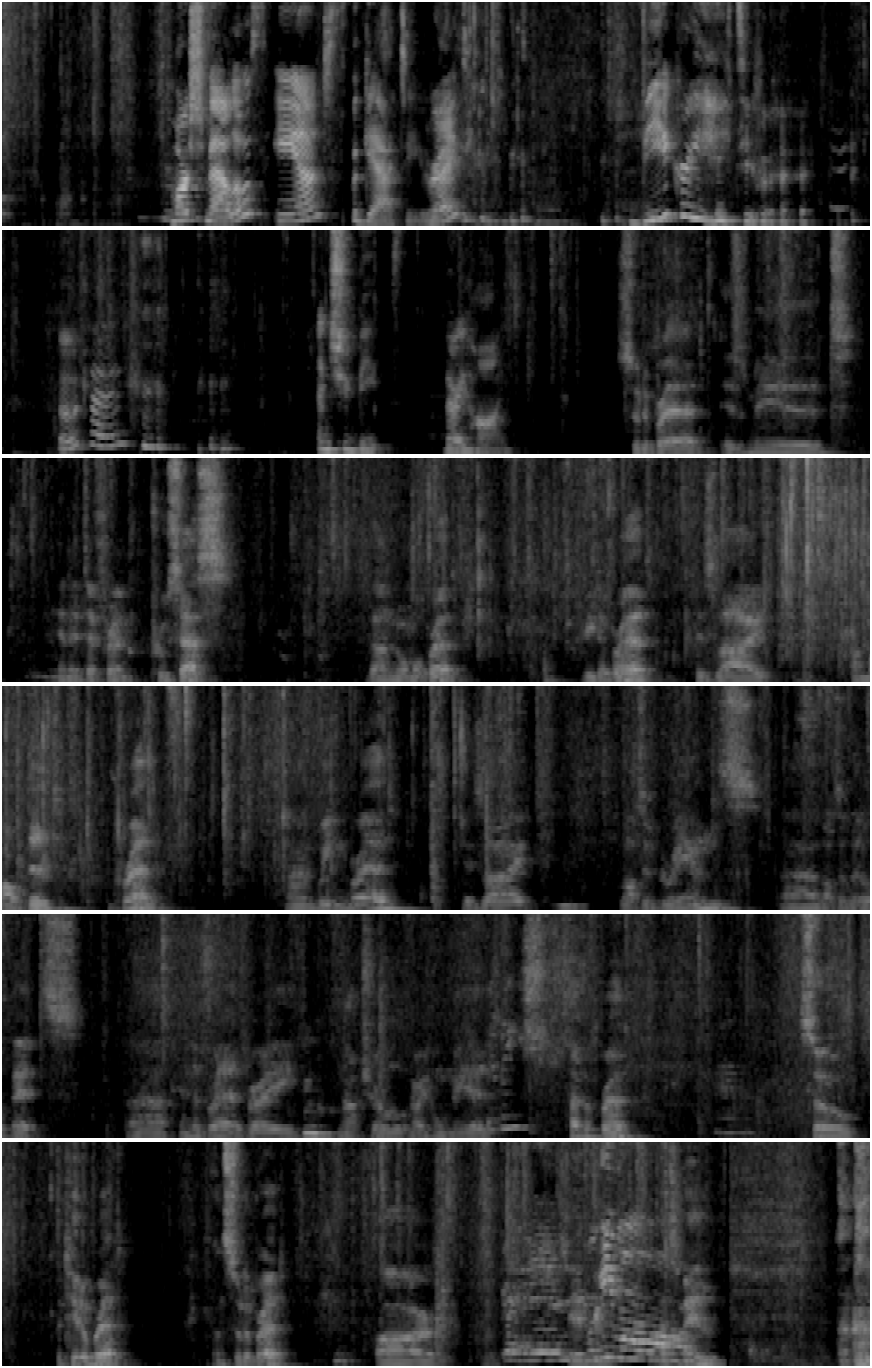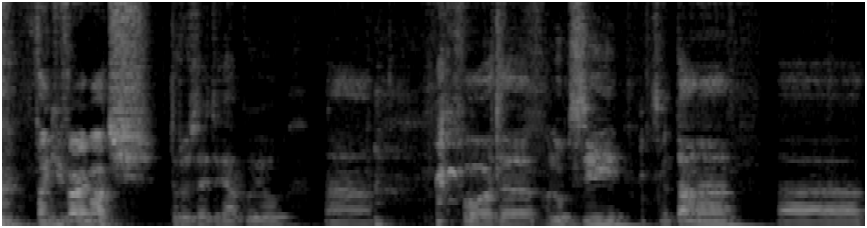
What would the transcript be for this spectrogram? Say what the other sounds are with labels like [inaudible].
marshmallows, and spaghetti, right? [laughs] Be creative. [laughs] okay. And should be very high. So the bread is made in a different process than normal bread. Veda bread is like a malted bread, and wheaten bread is like lots of grains, uh, lots of little bits uh, in the bread, very natural, very homemade type of bread. So, potato bread and soda bread are in this mill. [clears throat] Thank you very much, Druze Dyakuyu, uh, [laughs] for the halupsi, smetana, uh,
